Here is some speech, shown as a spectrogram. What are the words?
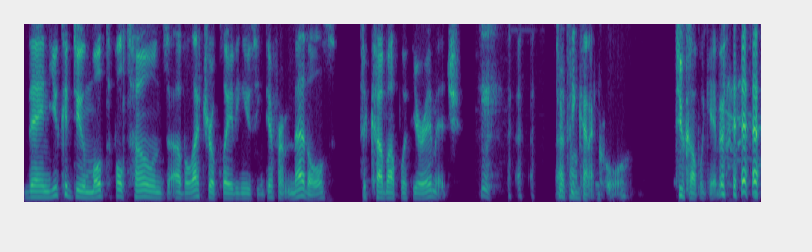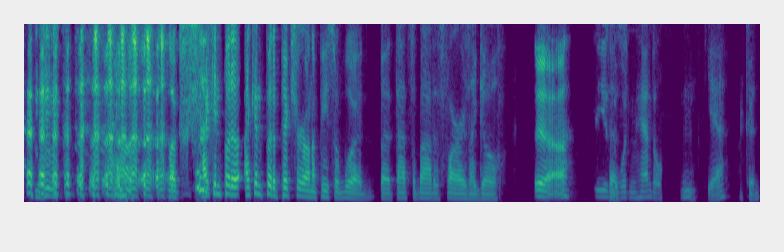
then you could do multiple tones of electroplating using different metals to come up with your image. Hmm. That'd be kind of cool. Too complicated. Look, I can put a I can put a picture on a piece of wood, but that's about as far as I go. yeah. Use a wooden handle. Mm, yeah, I could.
